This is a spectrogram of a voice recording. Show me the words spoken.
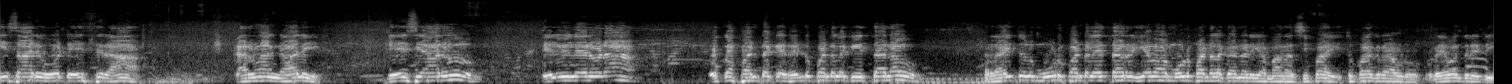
ఈసారి ఓటు వేస్తురా కర్మం గాలి. కేసీఆర్ తెలివి లేనుడా? ఒక పంటకి రెండు పంటలకి ఇస్తాను రైతులు మూడు పంటలు ఎత్తారు ఏవా మూడు పంటలకు అన్నాడు ఇక మన సిపాయి తుపాకి రావుడు రేవంత్ రెడ్డి.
